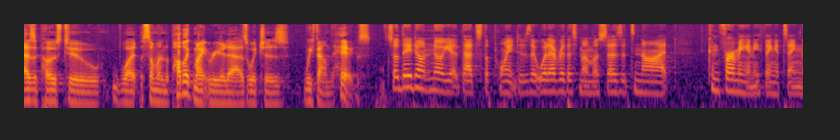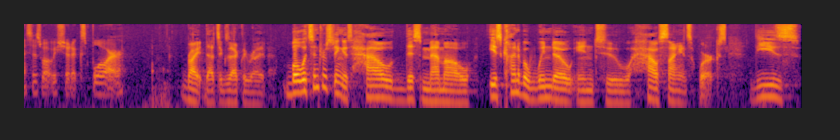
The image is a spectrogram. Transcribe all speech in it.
as opposed to what someone in the public might read it as which is we found the higgs So they don't know yet. That's the point, is that whatever this memo says, it's not confirming anything. It's saying this is what we should explore. Right, that's exactly right. But what's interesting is how this memo is kind of a window into how science works. These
